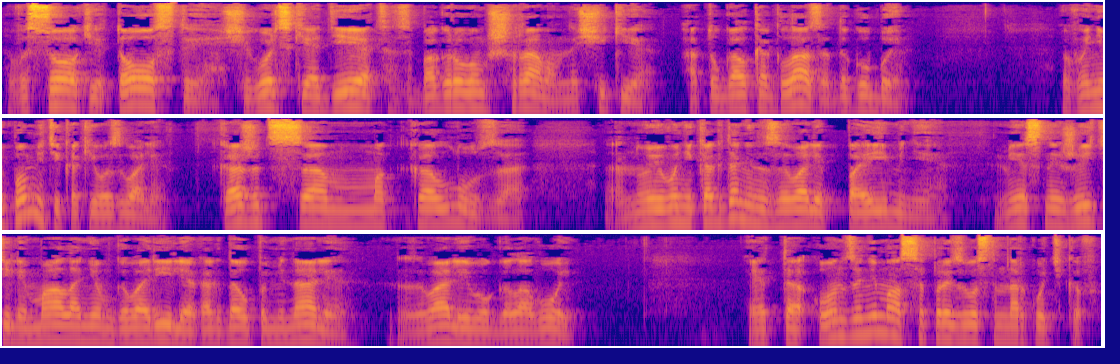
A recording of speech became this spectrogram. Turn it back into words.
Высокий, толстый, щегольский одет, с багровым шрамом на щеке, от уголка глаза до губы. Вы не помните, как его звали? Кажется, Макалуза, но его никогда не называли по имени. Местные жители мало о нем говорили, а когда упоминали, называли его головой. Это он занимался производством наркотиков?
